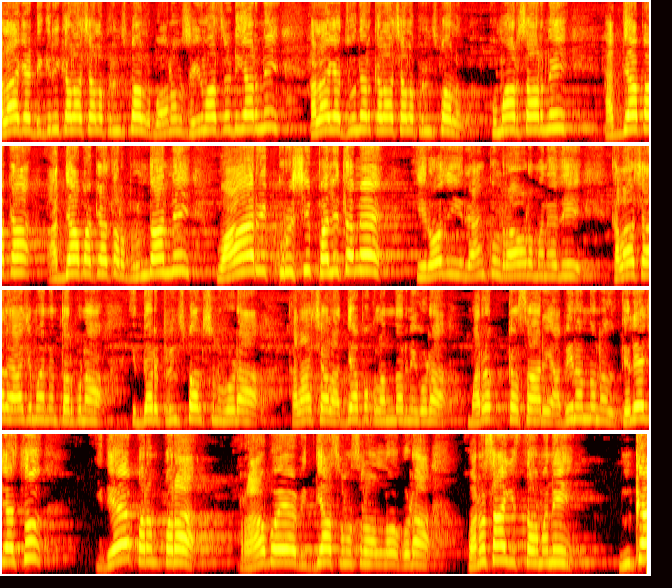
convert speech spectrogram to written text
అలాగే డిగ్రీ కళాశాల ప్రిన్సిపాల్ భవనం శ్రీనివాసరెడ్డి గారిని అలాగే జూనియర్ కళాశాల ప్రిన్సిపాల్ కుమార్ సార్ని అధ్యాపక అధ్యాపకేతర బృందాన్ని వారి కృషి ఫలితమే ఈరోజు ఈ ర్యాంకులు రావడం అనేది కళాశాల యాజమాన్యం తరపున ఇద్దరు ప్రిన్సిపాల్స్ను కూడా కళాశాల అధ్యాపకులందరినీ కూడా మరొక్కసారి అభినందనలు తెలియజేస్తూ ఇదే పరంపర రాబోయే విద్యా సంవత్సరాల్లో కూడా కొనసాగిస్తామని ఇంకా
